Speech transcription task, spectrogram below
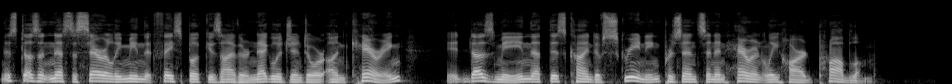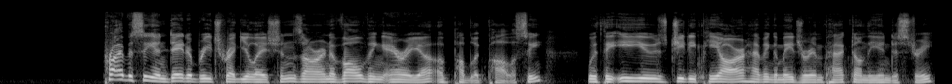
This doesn't necessarily mean that Facebook is either negligent or uncaring it does mean that this kind of screening presents an inherently hard problem. Privacy and data breach regulations are an evolving area of public policy, with the EU's GDPR having a major impact on the industry.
